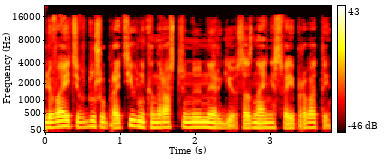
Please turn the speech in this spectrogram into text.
вливаете в душу противника нравственную энергию, сознание своей правоты.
